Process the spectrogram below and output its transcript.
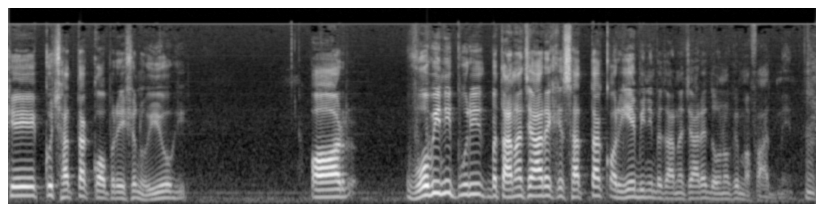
कि कुछ हद तक कॉपरेशन हुई होगी। और वो भी नहीं पूरी बताना चाह रहे किस हद तक और ये भी नहीं बताना चाह रहे दोनों के मफाद में।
